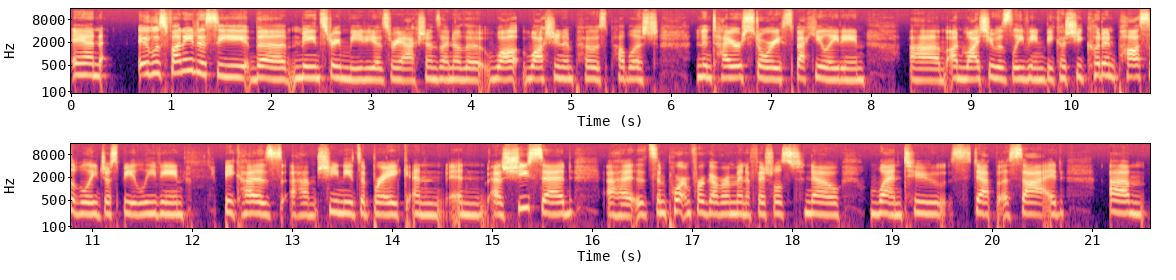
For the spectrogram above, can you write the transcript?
and it was funny to see the mainstream media's reactions. I know the Wa- Washington Post published an entire story speculating um, on why she was leaving because she couldn't possibly just be leaving because um, she needs a break. And, and as she said, uh, it's important for government officials to know when to step aside. Um,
